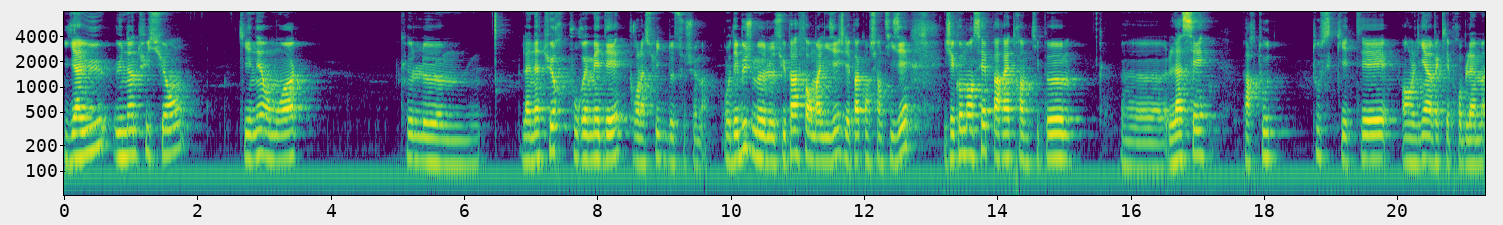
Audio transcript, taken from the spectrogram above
il y a eu une intuition qui est née en moi que le, la nature pourrait m'aider pour la suite de ce chemin. Au début, je ne me le suis pas formalisé, je ne l'ai pas conscientisé. J'ai commencé par être un petit peu euh, lassé par tout tout ce qui était en lien avec les problèmes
